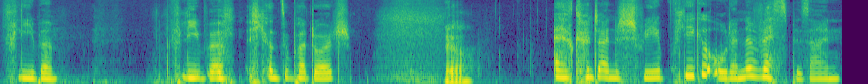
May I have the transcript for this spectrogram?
Fliebe. Fliebe. Ich kann super Deutsch. Ja. Es könnte eine Schwebfliege oder eine Wespe sein.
